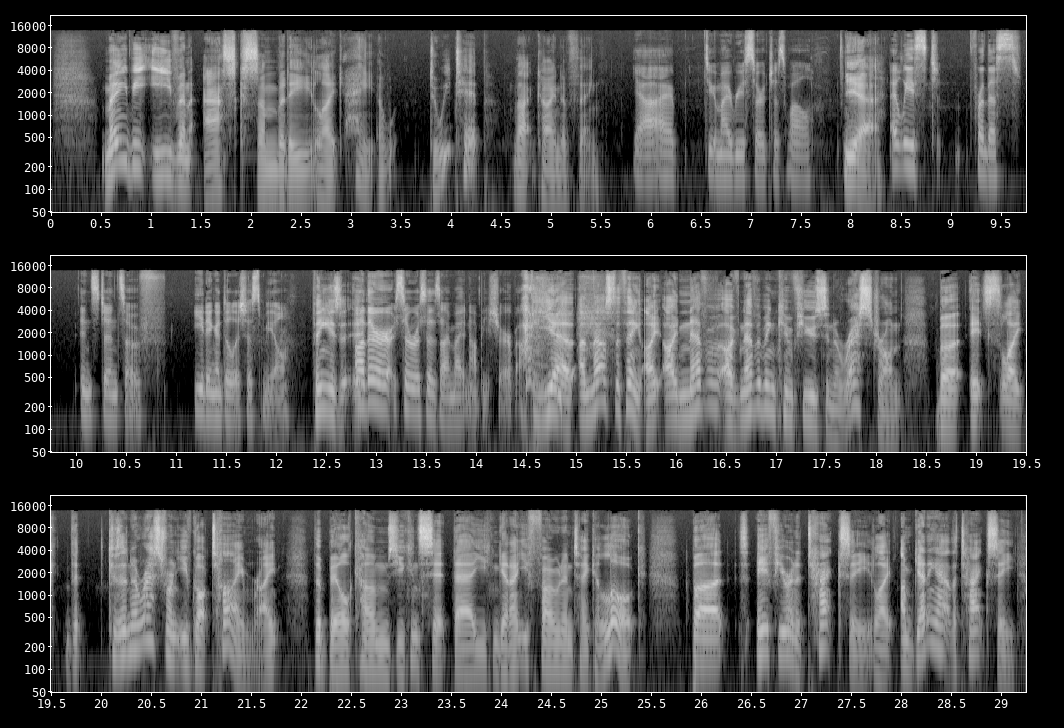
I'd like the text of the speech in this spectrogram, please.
maybe even ask somebody, like, hey, uh, do we tip? That kind of thing. Yeah, I do my research as well, Yeah. at least for this instance of eating a delicious meal. Thing is, it- Other services I might not be sure about. yeah, and that's the thing. I, I never, I've never been confused in a restaurant, but it's like the because in a restaurant you've got time, right? The bill comes, you can sit there, you can get out your phone and take a look. But if you're in a taxi, like I'm getting out of the taxi.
